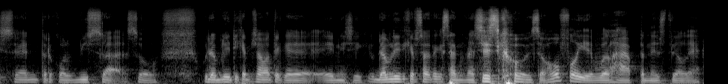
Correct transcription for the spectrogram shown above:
Center kalau bisa. So udah beli tiket pesawatnya ke ini sih. Udah beli tiket pesawatnya ke San Francisco. So hopefully it will happen still ya.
